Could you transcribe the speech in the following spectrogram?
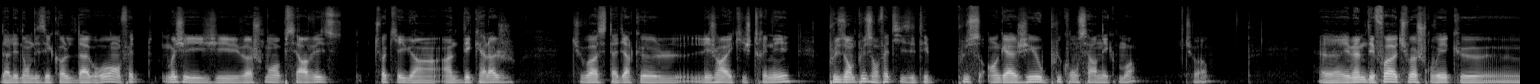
d'aller dans des écoles d'agro. En fait, moi j'ai j'ai vachement observé, tu vois qu'il y a eu un, un décalage, tu vois, c'est-à-dire que les gens avec qui je traînais, plus en plus en fait ils étaient plus engagés ou plus concernés que moi, tu vois. Euh, et même des fois, tu vois, je trouvais que,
